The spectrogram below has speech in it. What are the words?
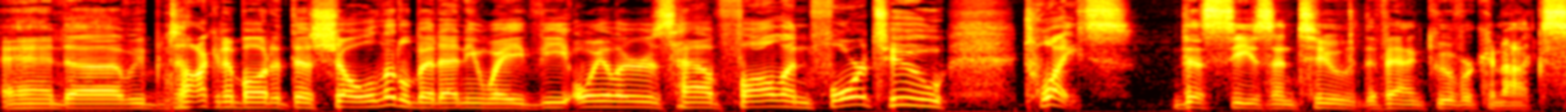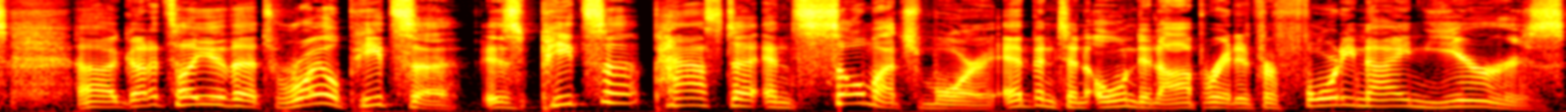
and uh, we've been talking about it this show a little bit anyway. The Oilers have fallen 4-2 twice this season to the Vancouver Canucks. Uh, Got to tell you that Royal Pizza is pizza, pasta, and so much more. Edmonton owned and operated for 49 years.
